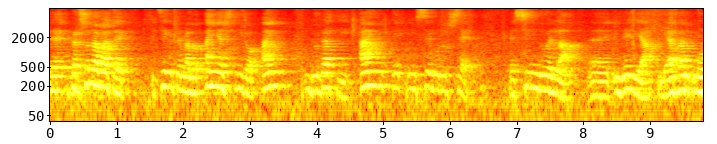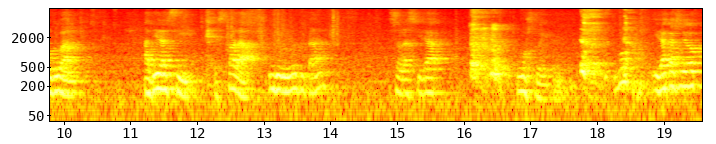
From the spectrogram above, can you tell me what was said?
e, persona batek hitz egiten badu hain estiro, hain dudati, hain inseguru ze ezin duela e, ideia behar moduan adierazi espada hiru minututan solaskira moztu egiten. Guk irakasleok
